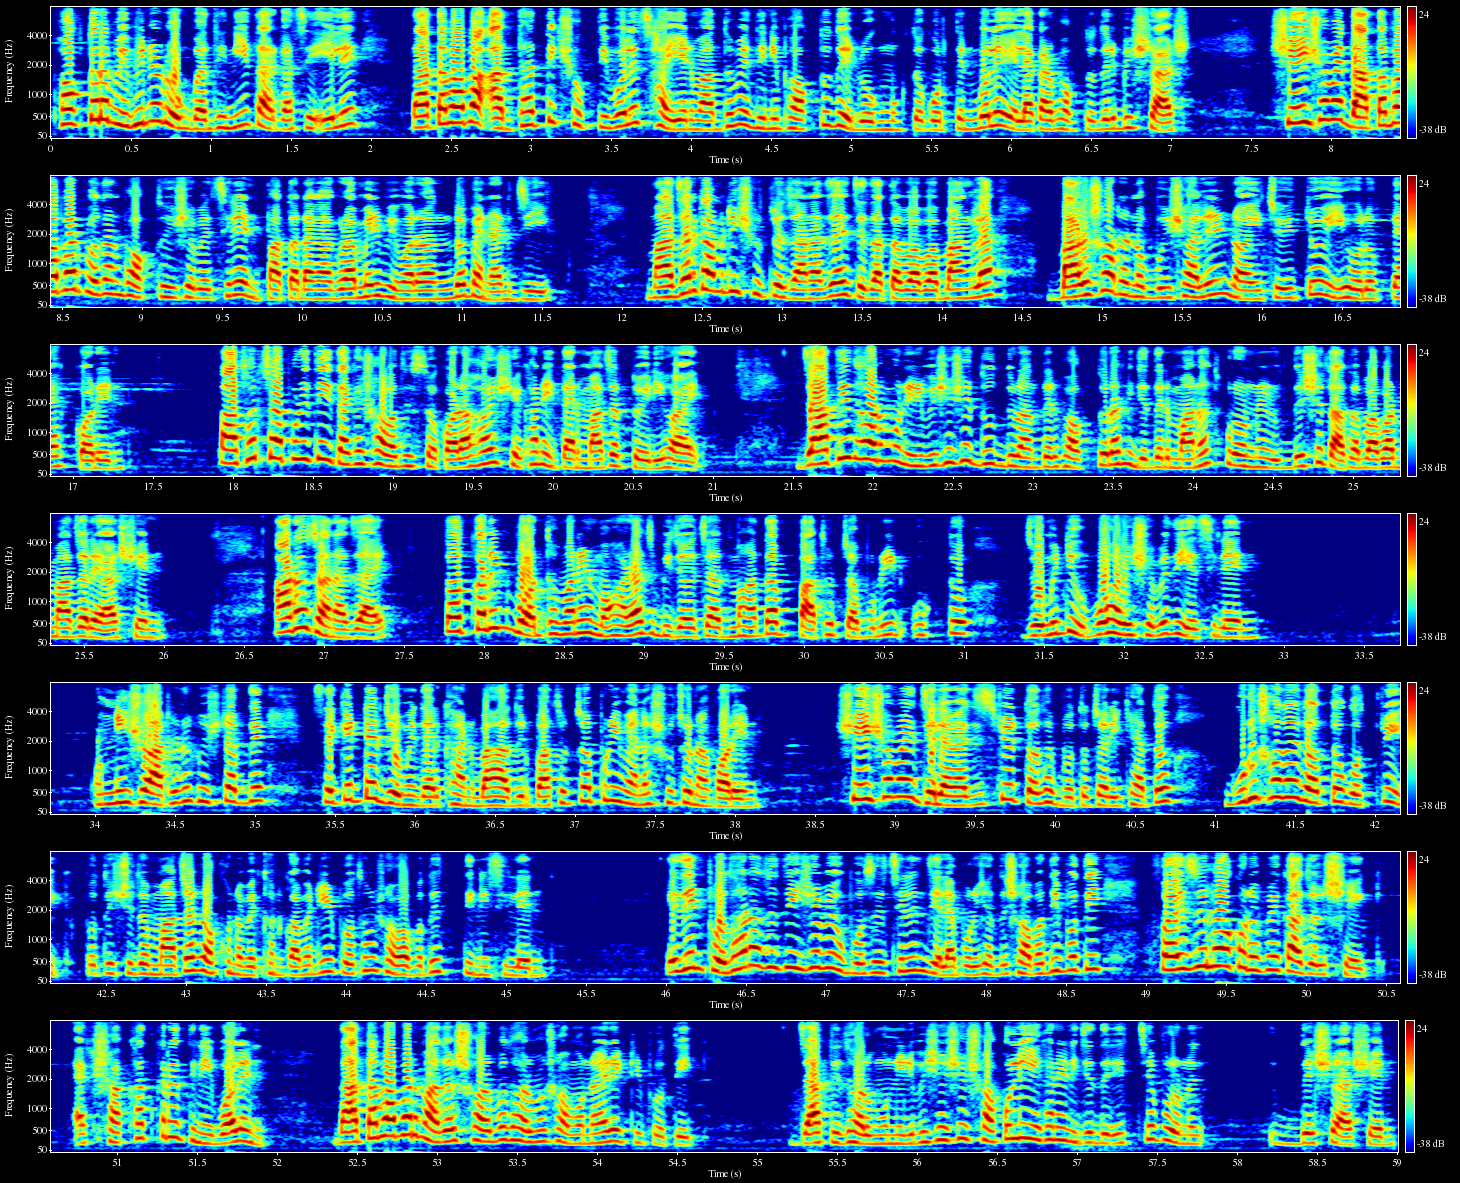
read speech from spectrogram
ভক্তরা বিভিন্ন রোগব্যাধি নিয়ে তার কাছে এলে দাতা বাবা আধ্যাত্মিক শক্তি বলে ছাইয়ের মাধ্যমে তিনি ভক্তদের রোগমুক্ত করতেন বলে এলাকার ভক্তদের বিশ্বাস। সেই সময় দাতা বাবার প্রধান ভক্ত হিসেবে ছিলেন পাতাডাঙ্গা গ্রামের বিমানন্দ ব্যানার্জি। মাজার কমিটির সূত্রে জানা যায় যে দাতা বাবা বাংলা বারোশো আটানব্বই সালের নয় চৈত্র ইহলোক ত্যাগ করেন। পাথর চাপুরিতেই তাকে সমাধিস্থ করা হয়, সেখানেই তার মাজার তৈরি হয়। জাতি, ধর্ম নির্বিশেষে দূর দূরান্তের ভক্তরা নিজেদের মানত পূরণের উদ্দেশ্যে দাতা বাবার মাজারে আসেন। আরও জানা যায়, তৎকালীন বর্ধমানের মহারাজ বিজয়চাঁদ মাহাতাব পাথর চাপুরির উক্ত জমিটি উপহার হিসেবে দিয়েছিলেন। উনিশশো আঠেরো খ্রিস্টাব্দে সেকেন্ডার জমিদার খান বাহাদুর পাথর চাপুরি মেলার সূচনা করেন। সেই সময় জেলা ম্যাজিস্ট্রেট তথা ব্রতচারী খ্যাত গুরুসদয় দত্ত কর্তৃক প্রতিষ্ঠিত মাজার রক্ষণাবেক্ষণ কমিটির প্রথম সভাপতি তিনি ছিলেন। এদিন প্রধান অতিথি হিসেবে উপস্থিত ছিলেন জেলা পরিষদের সভাধিপতি ফয়জুল হক ওরফে কাজল শেখ। এক সাক্ষাৎকারে তিনি বলেন, দাতা বাবার মাজার সর্বধর্ম সমন্বয়ের একটি প্রতীক। জাতি ধর্ম নির্বিশেষে সকলেই এখানে নিজেদের ইচ্ছে পূরণের উদ্দেশ্যে আসেন।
